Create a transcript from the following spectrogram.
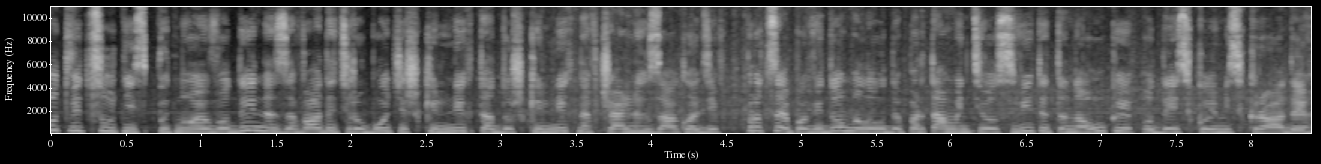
от відсутність питної води не завадить роботі шкільних та дошкільних навчальних закладів. Про це повідомили у департаменті освіти та науки Одеської міськради.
